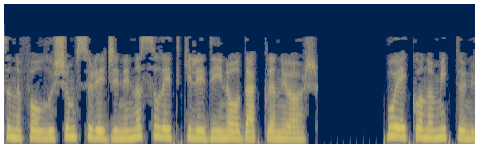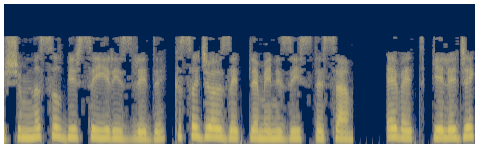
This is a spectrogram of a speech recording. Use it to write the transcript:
sınıfı oluşum sürecini nasıl etkilediğine odaklanıyor. Bu ekonomik dönüşüm nasıl bir seyir izledi? Kısaca özetlemenizi istesem. Evet, gelecek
